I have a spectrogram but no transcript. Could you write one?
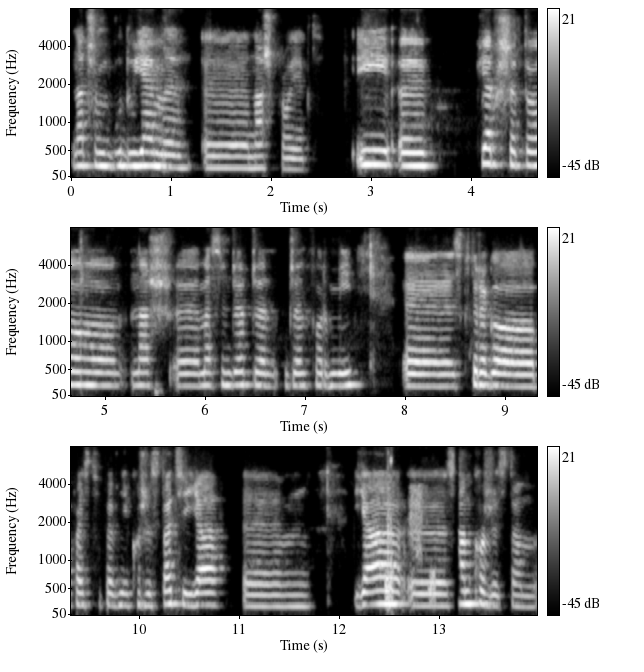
na czym budujemy y, nasz projekt. I y, pierwsze to nasz y, Messenger Gem, Gem for Me, y, z którego Państwo pewnie korzystacie. Ja, ja sam korzystam.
